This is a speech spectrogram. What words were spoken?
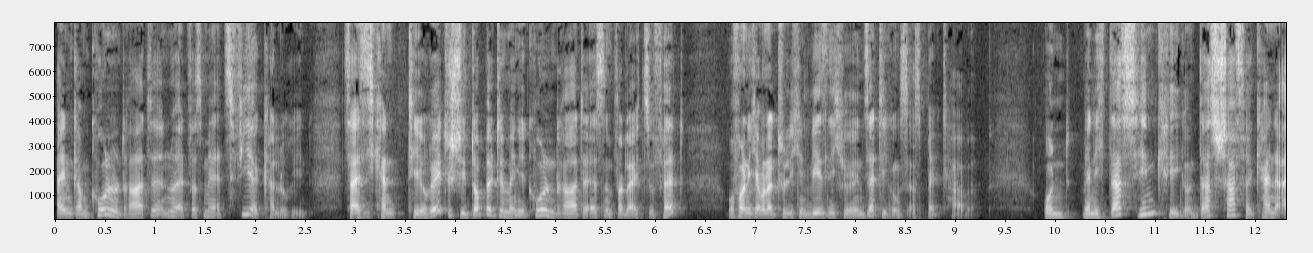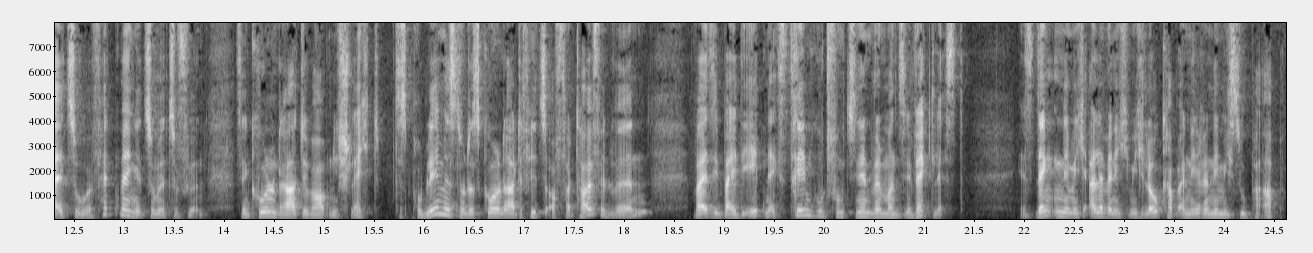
Ein Gramm Kohlenhydrate nur etwas mehr als vier Kalorien. Das heißt, ich kann theoretisch die doppelte Menge Kohlenhydrate essen im Vergleich zu Fett, wovon ich aber natürlich einen wesentlich höheren Sättigungsaspekt habe. Und wenn ich das hinkriege und das schaffe, keine allzu hohe Fettmenge zu mir zu führen, sind Kohlenhydrate überhaupt nicht schlecht. Das Problem ist nur, dass Kohlenhydrate viel zu oft verteufelt werden, weil sie bei Diäten extrem gut funktionieren, wenn man sie weglässt. Jetzt denken nämlich alle, wenn ich mich Low Carb ernähre, nehme ich super ab.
